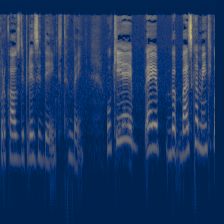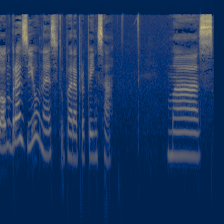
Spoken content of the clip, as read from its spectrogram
por causa de presidente também. O que é, é basicamente igual no Brasil, né, se tu parar para pensar. Mas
